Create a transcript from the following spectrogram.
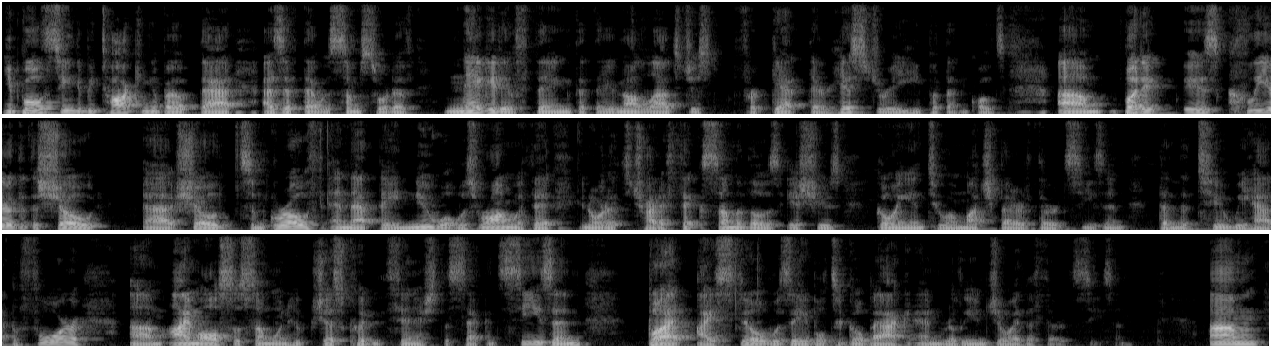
You both seem to be talking about that as if that was some sort of negative thing that they're not allowed to just forget their history. He put that in quotes. Um, but it is clear that the show uh, showed some growth and that they knew what was wrong with it in order to try to fix some of those issues going into a much better third season than the two we had before. Um, I'm also someone who just couldn't finish the second season, but I still was able to go back and really enjoy the third season. Um,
